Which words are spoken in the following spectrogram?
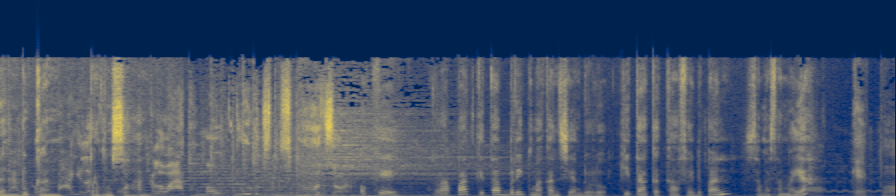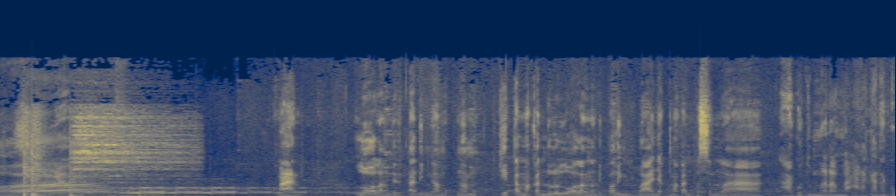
dan bukan permusuhan. Oke, rapat kita break makan siang dulu. Kita ke kafe depan sama-sama ya. Oke, bos. Man, Lo orang dari tadi ngamuk-ngamuk. Kita makan dulu lo orang nanti paling banyak makan pesen lah. Aku tuh marah-marah karena aku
